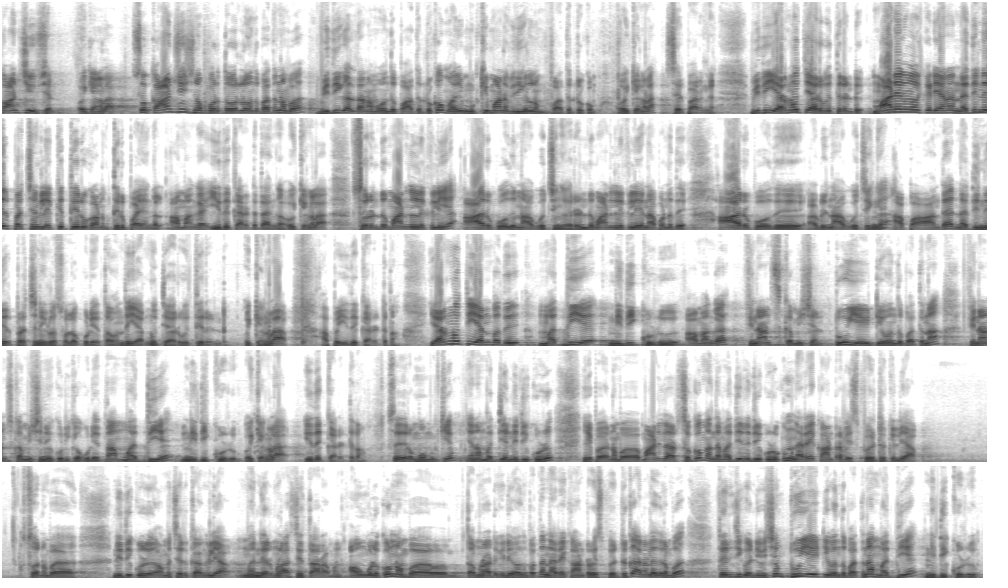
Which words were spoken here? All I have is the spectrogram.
கான்ஸ்டியூஷன் ஓகேங்களா ஸோ கான்ஸ்டியூஷனை பொறுத்தவரையில் வந்து பார்த்தா நம்ம விதிகள் தான் நம்ம வந்து பார்த்துட்ருக்கோம். மாதிரி முக்கியமான விதிகள் நம்ம பார்த்துட்ருக்கோம். ஓகேங்களா சரி பாருங்கள் விதி இரநூத்தி அறுபத்தி ரெண்டு. மாநிலங்களுக்கிடையான நதிநீர் பிரச்சனைகளுக்கு தீர்வு காணும் தீர்ப்பாயங்கள். ஆமாங்க இது கரெக்டு தாங்க. ஓகேங்களா ஸோ ரெண்டு மாநிலங்களுக்குள்ளேயே ஆறு போகுது ஞாபகம் வச்சுங்க. ரெண்டு மாநிலங்களுக்குள்ளேயே என்ன பண்ணுது? ஆறு போகுது அப்படின்னு ஞாபகம் வச்சுங்க. அப்போ அந்த நதிநீர் பிரச்சனைகளை சொல்லக்கூடியதான் வந்து இரநூத்தி அறுபத்தி ரெண்டு. ஓகேங்களா அப்போ இது கரெக்டு தான். இரநூத்தி எண்பது மத்திய நிதிக்குழு. ஆமாங்க ஃபினான்ஸ் கமிஷன் டூ எயிட்டி வந்து பார்த்தீங்கன்னா ஃபினான்ஸ் கமிஷன் குறிக்கக்கூடியது தான் மத்திய நிதிக்குழு. ஓகேங்களா? இது கரெக்டு தான். ஸோ இது ரொம்ப முக்கியம். ஏன்னா மத்திய நிதிக்குழு இப்போ நம்ம மாநில அரசுக்கும் அந்த மத்திய நிதிக்குழுக்கும் நிறைய கான்ட்ரவைஸ் போயிட்டுருக்கு இல்லையா? ஸோ நம்ம நிதிக்குழு அமைச்சர் இருக்காங்க இல்லையா? நிர்மலா சீதாராமன். அவங்களுக்கும் நம்ம தமிழ்நாட்டுக்கிட்டே வந்து பார்த்தா நிறைய கான்ட்ரவர்ஸ் போயிட்டுருக்கு. அதனால் இது நம்ம தெரிஞ்சிக்க வேண்டிய விஷயம் டூ எயிட்டி வந்து பார்த்தீங்கன்னா மத்திய நிதிக்குழு.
